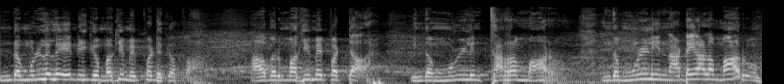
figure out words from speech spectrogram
இந்த முள்ளிலே நீங்க மகிமைப்படுங்கப்பா. அவர் மகிமைப்பட்டார். இந்த முள்ளின் தரம் மாறும். இந்த முள்ளின் அடையாளம் மாறும்.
